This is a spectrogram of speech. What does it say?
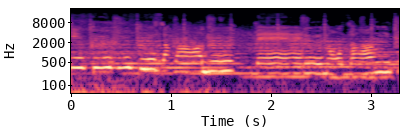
福さ探ってるの残響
